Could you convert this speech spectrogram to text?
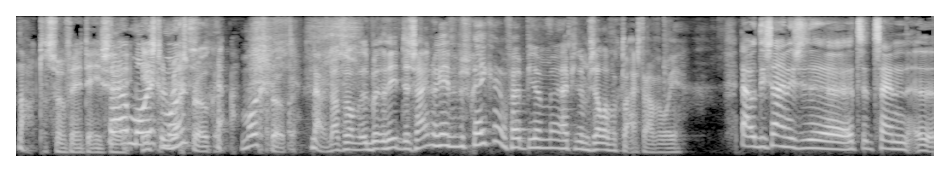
Nou, tot zover deze ja mooi, mooi gesproken. Ja. Mooi gesproken. Nou, laten we je het design nog even bespreken? Of heb je hem, heb je hem zelf al klaarstaan voor je? Nou, het design is. eh, het, het zijn eh,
